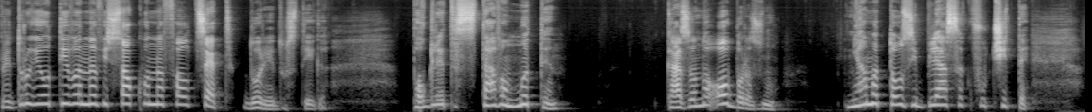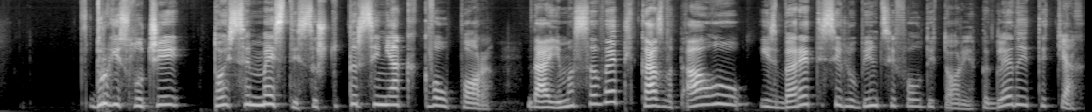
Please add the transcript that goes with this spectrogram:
при други отива на високо на фалцет, дори достига. Погледът става мътен, казано образно – няма този блясък в очите. В други случаи той се мести, също търси някаква опора. Да, има съвети. Казват, ао, изберете си любимци в аудиторията, гледайте тях.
